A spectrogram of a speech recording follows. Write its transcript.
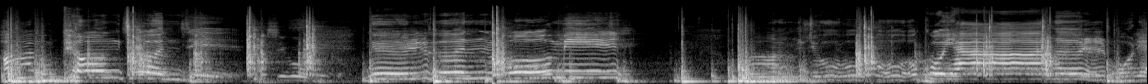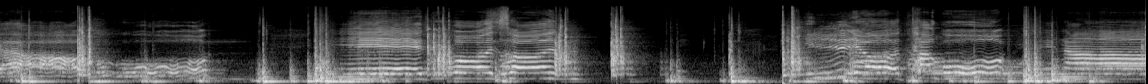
한평전지. 쉬고 늙은 몸이 광주 고향을 보려고 해주어선 밀려 타고 남부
